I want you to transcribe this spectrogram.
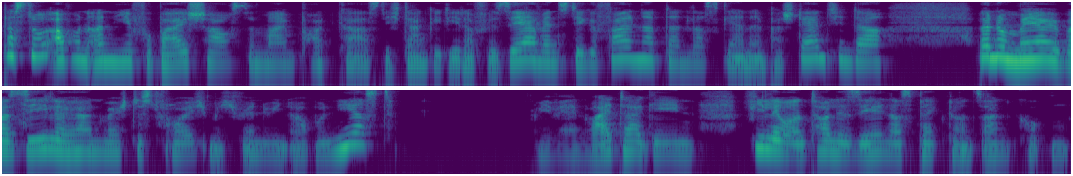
dass du ab und an hier vorbeischaust in meinem Podcast. Ich danke dir dafür sehr. Wenn es dir gefallen hat, dann lass gerne ein paar Sternchen da. Wenn du mehr über Seele hören möchtest, freue ich mich, wenn du ihn abonnierst. Wir werden weitergehen, viele und tolle Seelenaspekte uns angucken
